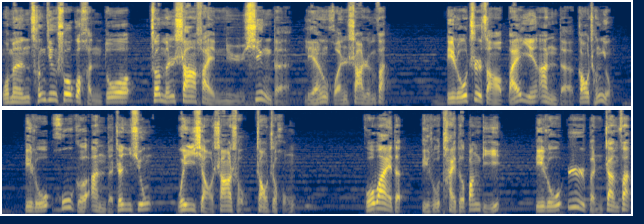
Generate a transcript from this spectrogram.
我们曾经说过很多专门杀害女性的连环杀人犯，比如制造白银案的高成勇，比如呼格案的真凶微笑杀手赵志红，国外的比如泰德邦迪，比如日本战犯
